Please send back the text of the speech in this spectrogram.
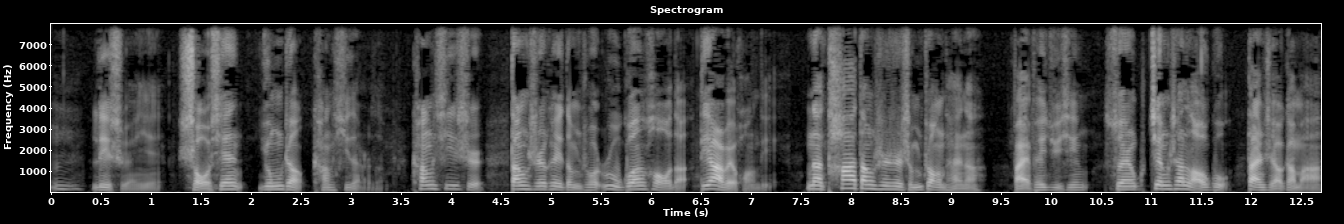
嗯历史原因。首先，雍正，康熙的儿子，康熙是当时可以这么说，入关后的第二位皇帝。那他当时是什么状态呢？百废俱兴，虽然江山牢固，但是要干嘛？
